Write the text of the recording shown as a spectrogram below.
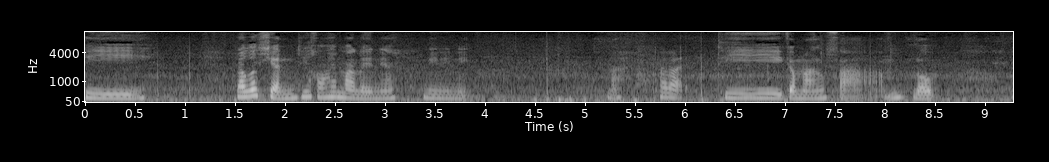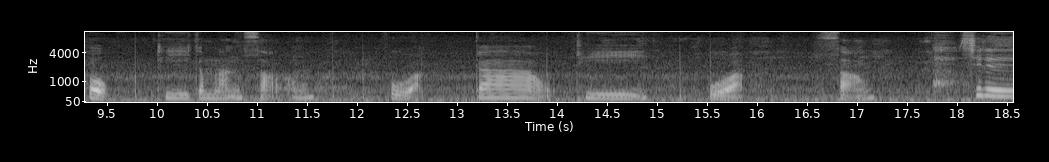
T แล้วก็เขียนที่เขาให้มาเลยเนี่ย นี่นี่นี่มาเท่าไหร่ T กำลังสามลบหก T กำลังสองบวกเก้า T บวกสองชื่อดือ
